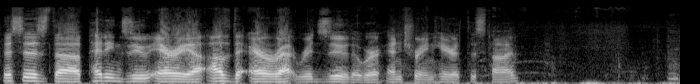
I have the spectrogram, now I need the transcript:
This is the petting zoo area of the Ararat Ridge Zoo that we're entering here at this time. And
